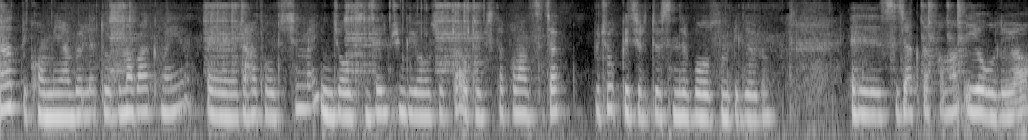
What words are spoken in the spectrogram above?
Rahat bir kombin yani böyle durduğuna bakmayın. Ee, rahat olduğu için ve ince olduğu için sevdim. Çünkü yolculukta otobüste falan sıcak. Bu çok gıcırtıyor sinir bozduğunu biliyorum. Ee, sıcakta falan iyi oluyor.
